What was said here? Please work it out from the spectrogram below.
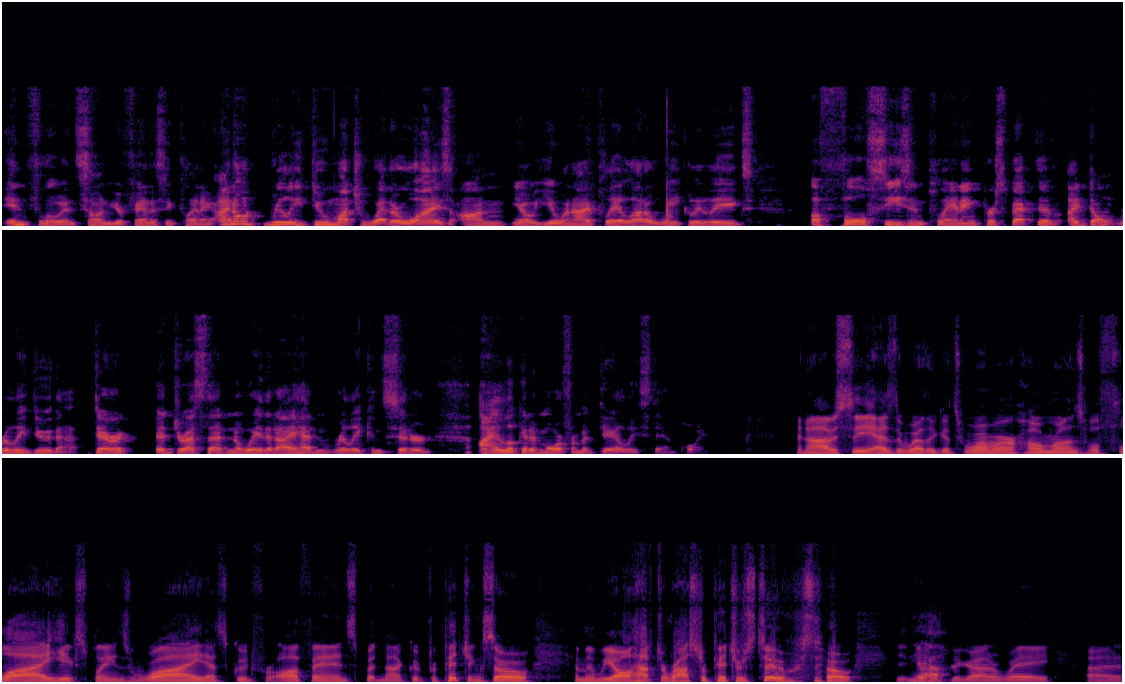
influence on your fantasy planning. I don't really do much weather wise on you know you and i play a lot of weekly leagues a full season planning perspective, I don't really do that. Derek addressed that in a way that I hadn't really considered. I look at it more from a daily standpoint. And obviously, as the weather gets warmer, home runs will fly. He explains why that's good for offense, but not good for pitching. So, I mean, we all have to roster pitchers too. So you got to yeah. figure out a way uh,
